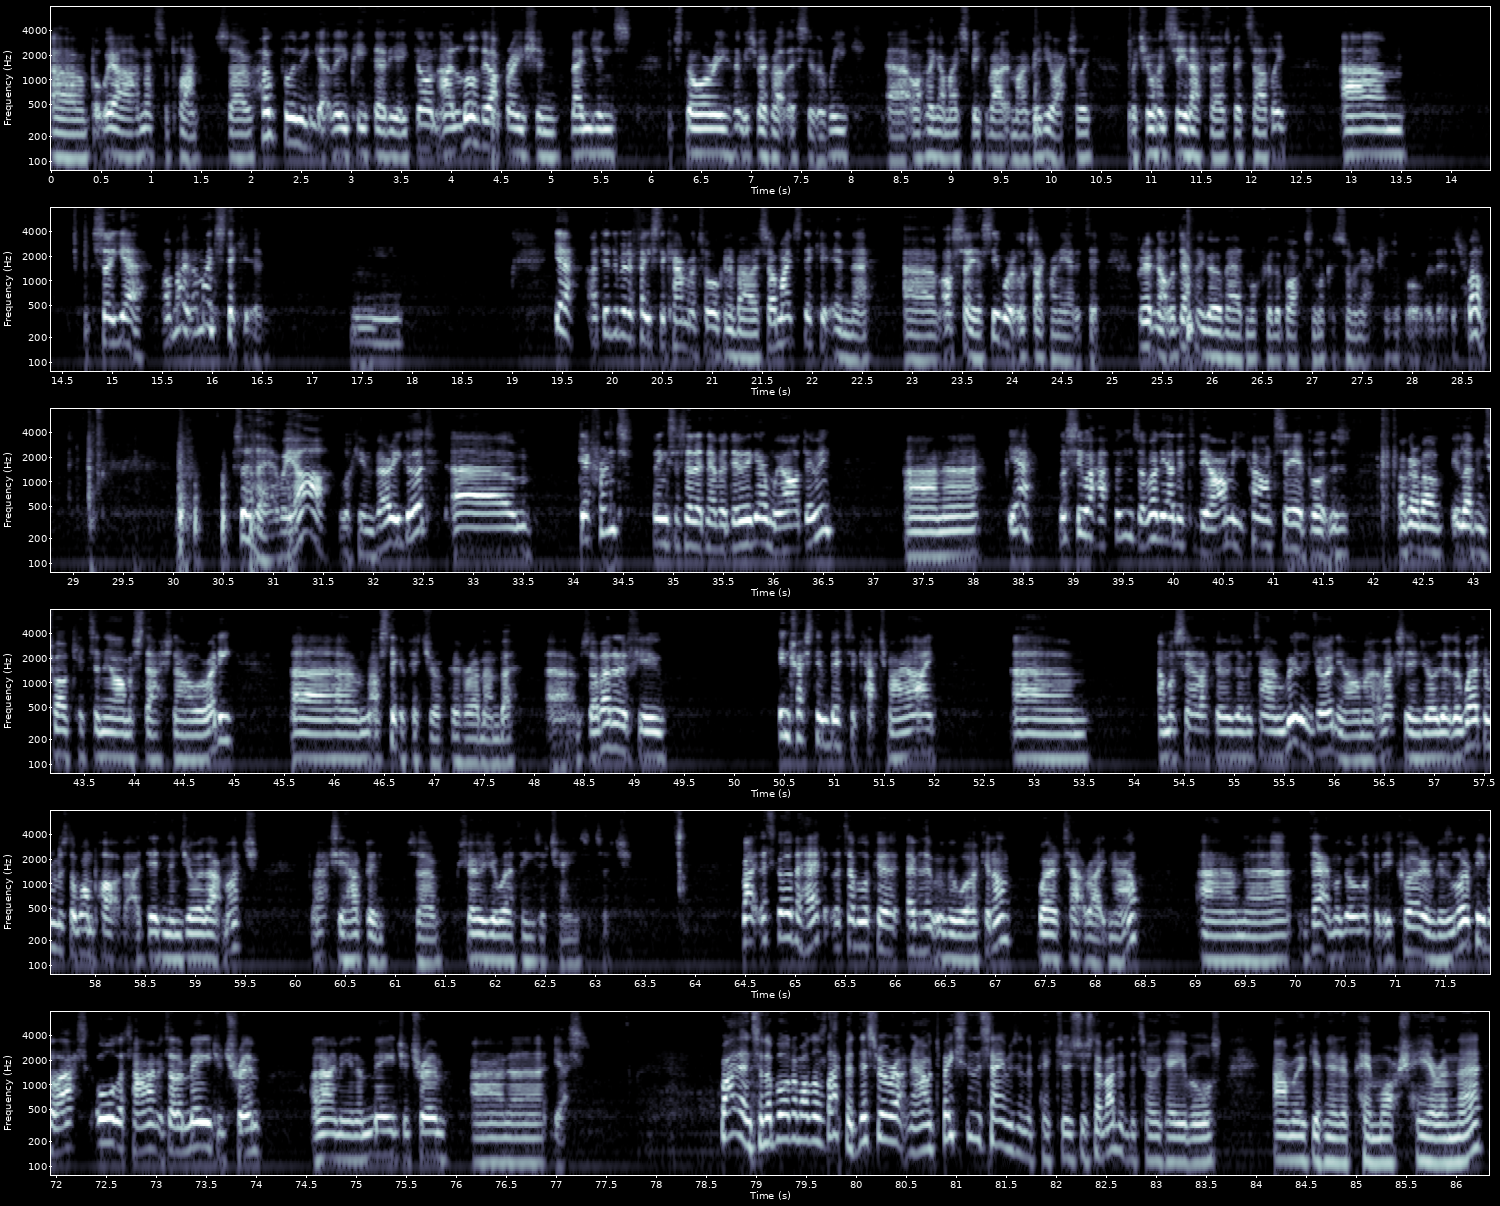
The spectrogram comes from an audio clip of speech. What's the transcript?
Um, but we are, and that's the plan. So hopefully we can get the P38 done. I love the Operation Vengeance story. I think we spoke about this the other week, uh, I think I might speak about it in my video actually, which you won't see that first bit sadly. Um, so yeah, I might, I might stick it in. Mm. Yeah, I did a bit of face to camera talking about it, so I might stick it in there. Um, I'll say, I'll see what it looks like when I edit it. But if not, we'll definitely go ahead and look through the box and look at some of the extras I bought with it as well. So there we are, looking very good. Um, different things I said I'd never do again, we are doing. And uh, yeah, we'll see what happens. I've already added to the army, you can't see it, but there's I've got about 11, 12 kits in the armour stash now already. Um, I'll stick a picture up if I remember. Um, so I've added a few interesting bits that catch my eye. Um, and we'll see how that goes over time. Really enjoying the armour. I've actually enjoyed it. The weathering was the one part of it I didn't enjoy that much but I actually have been. So shows you where things have changed and such. Right, let's go overhead. Let's have a look at everything we've been working on, where it's at right now. And uh, then we'll go and look at the aquarium because a lot of people ask all the time. It's had a major trim, and I mean a major trim. And uh, yes. Right then, so the Border Models Leopard. This where we're at now. It's basically the same as in the pictures, just I've added the tow cables and we're giving it a pin wash here and there.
